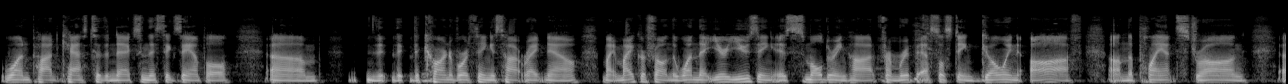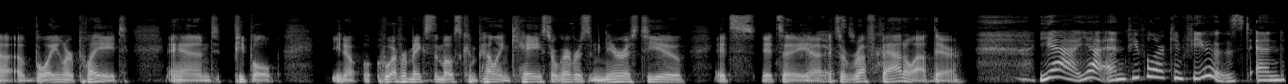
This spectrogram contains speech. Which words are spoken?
one podcast to the next in this example um, the, the, the, carnivore thing is hot right now my microphone the one that you're using is smoldering hot from rip esselstyn going off on the plant strong uh, boilerplate. And people you know, whoever makes the most compelling case or whoever's nearest to you, it's, it's a, uh, it's a rough battle out there. Yeah. Yeah. And people are confused and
